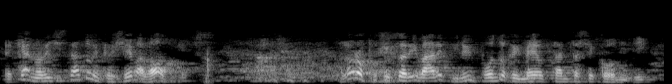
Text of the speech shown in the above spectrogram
perché hanno registrato che cresceva l'audience. Allora ho potuto arrivare fino in fondo con i miei 80 secondi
